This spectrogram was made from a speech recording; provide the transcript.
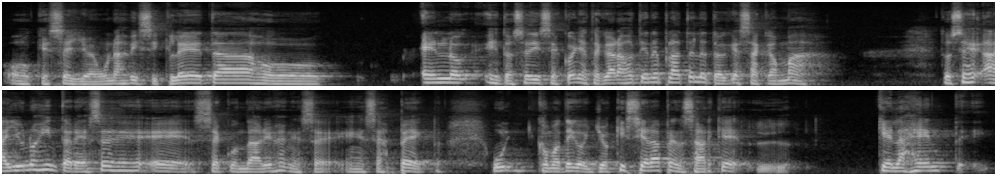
o qué sé yo, en unas bicicletas o en lo... Entonces dices, coño, este carajo tiene plata y le tengo que sacar más. Entonces hay unos intereses eh, secundarios en ese, en ese aspecto. como te digo, yo quisiera pensar que, que la gente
